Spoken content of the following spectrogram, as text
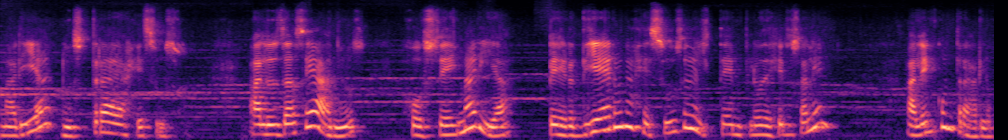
María nos trae a Jesús. A los 12 años, José y María perdieron a Jesús en el templo de Jerusalén. Al encontrarlo,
